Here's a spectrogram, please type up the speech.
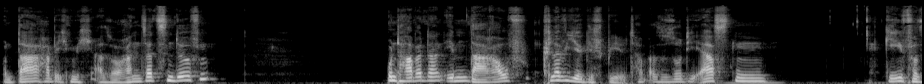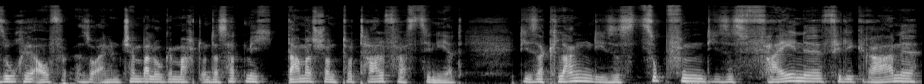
Und da habe ich mich also ransetzen dürfen und habe dann eben darauf Klavier gespielt. Habe also so die ersten Gehversuche auf so einem Cembalo gemacht und das hat mich damals schon total fasziniert dieser Klang, dieses Zupfen, dieses feine, filigrane.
